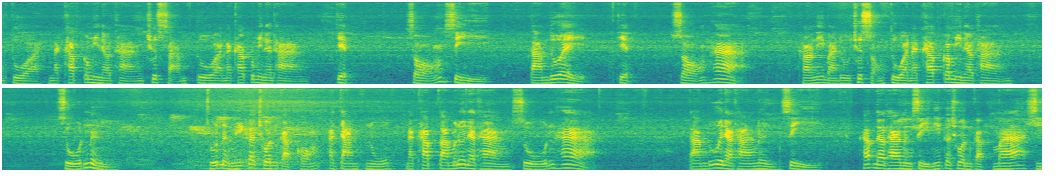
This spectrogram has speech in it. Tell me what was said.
2 ตัวนะครับ ก็มีแนวทางชุด 3 ตัวนะครับ ก็มีแนวทาง 7 2 4 ตามด้วย 7 2 5 คราวนี้มาดูชุด 2 ตัวนะครับ ก็มีแนวทางศูนย์หนึ่งศูนย์หนึ่งนี้ก็ชนกับของอาจารย์หนูนะครับ ตามมาด้วยแนวทางศูนย์ห้าตามด้วยแนวทางหนึ่งสี่ครับแนวทางหนึ่งสี่นี้ก็ชนกับม้าสี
